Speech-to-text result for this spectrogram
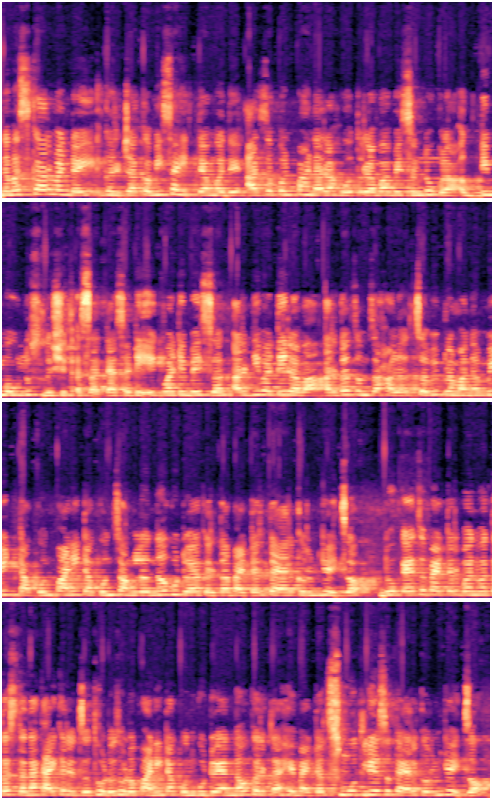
नमस्कार मंडळी घरच्या कमी साहित्यामध्ये आज आपण पाहणार आहोत रवा बेसन ढोकळा अगदी मऊ लुसलुशीत असा. त्यासाठी एक वाटी बेसन अर्धी वाटी रवा अर्धा चमचा हळद चवीप्रमाणे मीठ टाकून पाणी टाकून चांगलं न गुटव्याकरता बॅटर तयार करून घ्यायचं. ढोकळ्याचं बॅटर बनवत असताना काय करायचं? थोडं थोडं पाणी टाकून गुटव्या न करता हे बॅटर स्मूथली असं तयार करून घ्यायचं.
